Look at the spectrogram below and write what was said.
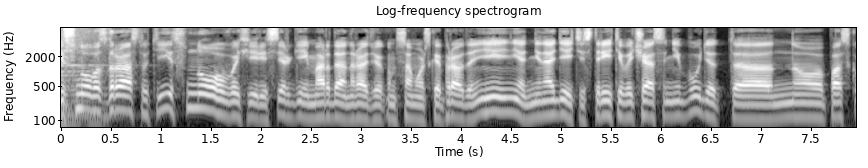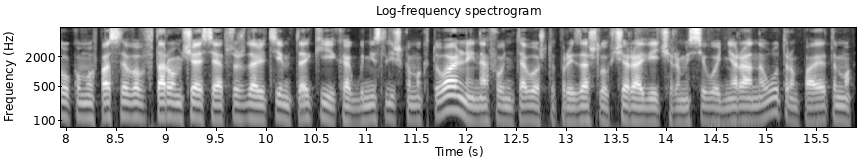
И снова здравствуйте, и снова в эфире Сергей Мордан, радио «Комсомольская правда». Не, нет, не надейтесь, третьего часа не будет, а, но поскольку мы во втором часе обсуждали темы такие, как бы не слишком актуальные на фоне того, что произошло вчера вечером и сегодня рано утром, поэтому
